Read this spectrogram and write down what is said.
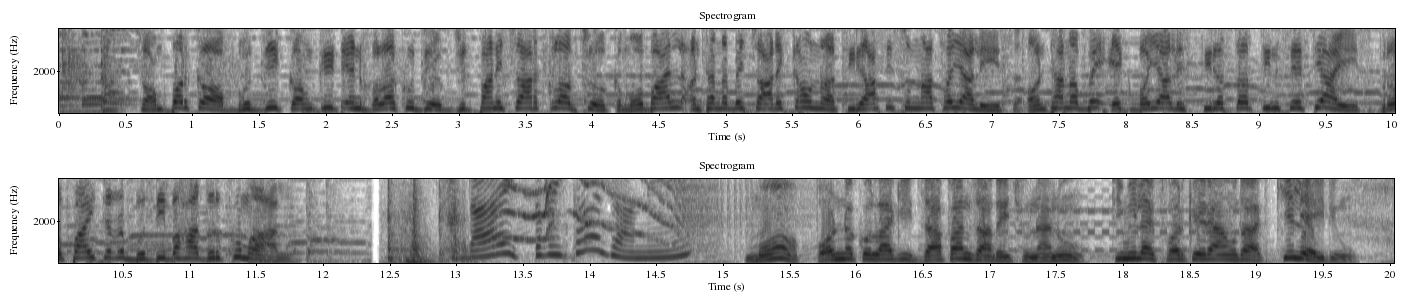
सम्पर्क बुद्धि कङ्क्रिट एन्ड ब्लक उद्योग जुटपानी चार क्लब चोक मोबाइल अन्ठानब्बे चार एकाउन्न तिरासी शून्य छयालिस अन्ठानब्बे एक बयालिस तिहत्तर तिन सय तेइस प्रोपाइटर बुद्धि बहादुर कुमाल म पढ्नको लागि जापान जाँदैछु नानु। तिमीलाई फर्केर आउँदा के ल्याइदिउँ?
